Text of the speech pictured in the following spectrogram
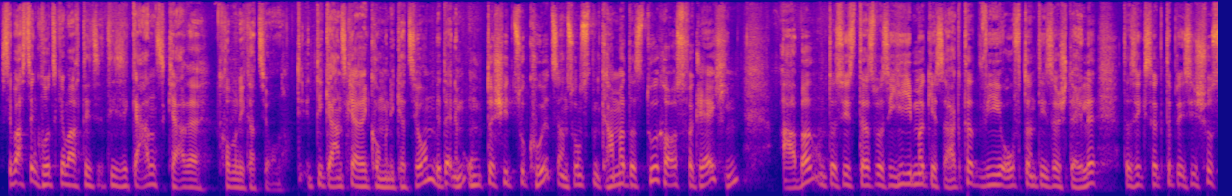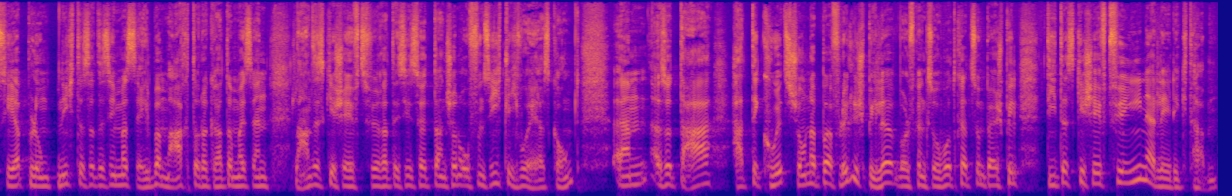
Sebastian Kurz gemacht hat, diese ganz klare Kommunikation? Die, die ganz klare Kommunikation mit einem Unterschied zu Kurz. Ansonsten kann man das durchaus vergleichen. Aber, und das ist das, was ich immer gesagt habe, wie oft an dieser Stelle, dass ich gesagt habe, es ist schon sehr plump. Nicht, dass er das immer selber macht oder gerade einmal sein Landesgeschäftsführer, das ist halt dann schon offensichtlich, woher es kommt. Ähm, also da hatte Kurz schon ein paar Flügelspieler, Wolfgang Sobotka zum Beispiel, die das Geschäft für ihn erledigt haben.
